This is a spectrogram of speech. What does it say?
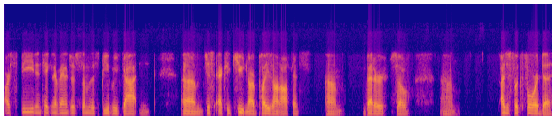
our speed and taking advantage of some of the speed we've got and um, just executing our plays on offense um, better. So um, I just look forward to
